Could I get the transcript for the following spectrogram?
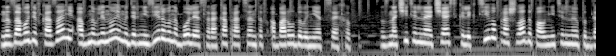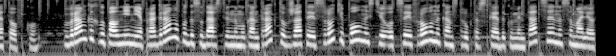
на заводе в Казани обновлено и модернизировано более 40% оборудования цехов. Значительная часть коллектива прошла дополнительную подготовку. В рамках выполнения программы по государственному контракту в сжатые сроки полностью оцифрована конструкторская документация на самолет.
